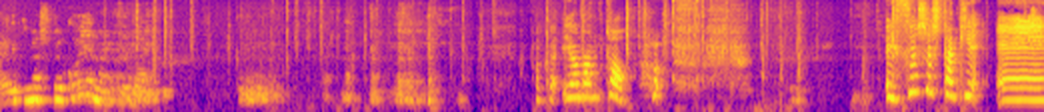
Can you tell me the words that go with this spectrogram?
Ale ty masz tylko jedną chyba. Okej, ja mam to. Ej, słyszysz takie e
